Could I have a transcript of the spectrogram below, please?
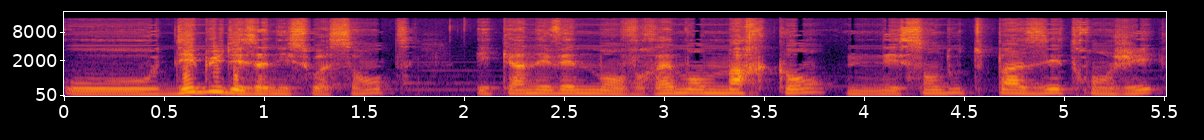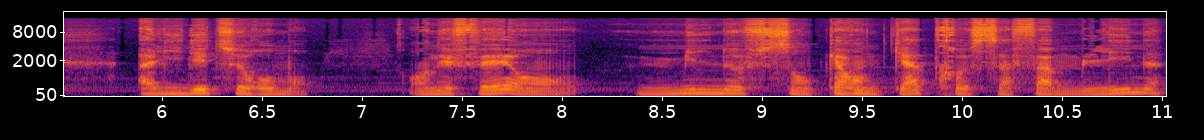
au début des années 60 et qu'un événement vraiment marquant n'est sans doute pas étranger à l'idée de ce roman. En effet, en 1944, sa femme Lynn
